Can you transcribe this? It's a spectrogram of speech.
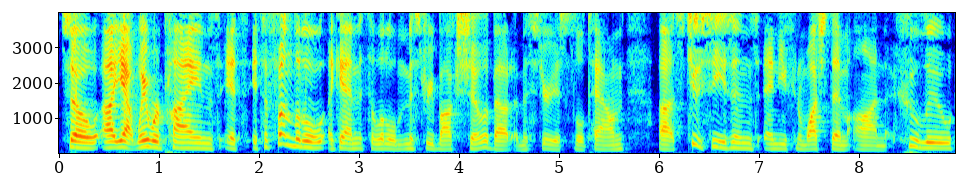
so uh, yeah, Wayward Pines. It's it's a fun little again. It's a little mystery box show about a mysterious little town. Uh, it's two seasons, and you can watch them on Hulu.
